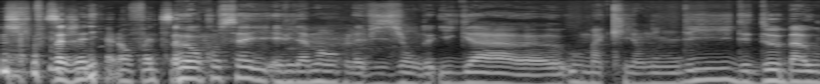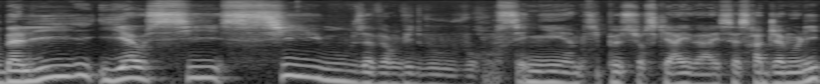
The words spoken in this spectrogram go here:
ça génial en fait. Euh, on conseille évidemment la vision de Iga euh, ou Maki en Indie, des deux Bahubali. Il y a aussi, si vous avez envie de vous, renseigner un petit peu sur ce qui arrive à SS Rajamouli,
